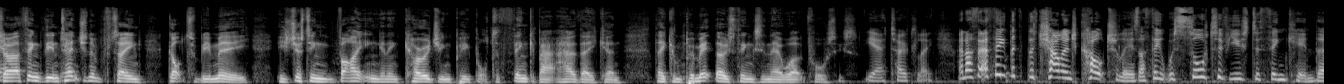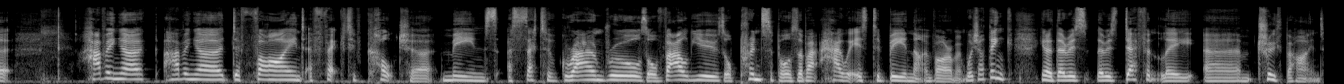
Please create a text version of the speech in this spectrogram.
so I think the intention of saying "got to be me" is just inviting and encouraging people to think about how they can they can permit those things in their workforces. Yeah, totally. And I, th- I think the, the challenge culturally is I think we're sort of used to thinking that having a having a defined effective culture means a set of ground rules or values or principles about how it is to be in that environment which i think you know there is there is definitely um, truth behind.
